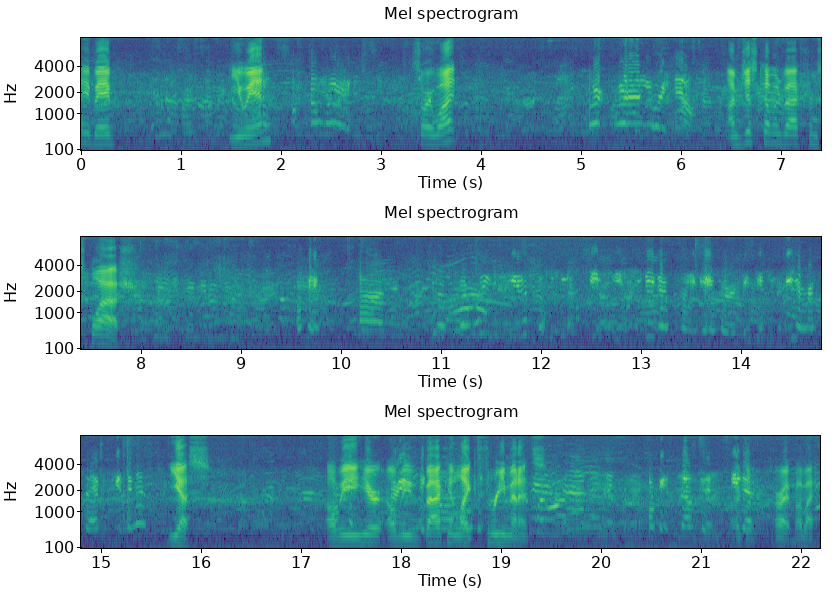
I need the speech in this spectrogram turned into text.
Hey, babe. You in? Sorry, what? Where, where are you right now? I'm just coming back from Splash. Okay. Minutes? Yes. I'll be here. I'll be back in like three minutes. Okay, sounds good. See Okay. All right. Bye bye.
